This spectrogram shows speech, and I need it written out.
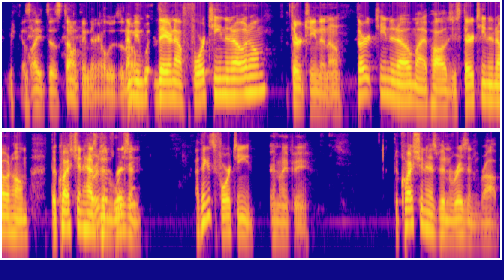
because I just don't think they're going to lose. At I mean, they are now 14 and 0 at home. 13 and oh. 0. 13 and 0. My apologies. 13 and 0 at home. The question has been 14? risen. I think it's 14. It might be. The question has been risen, Rob.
